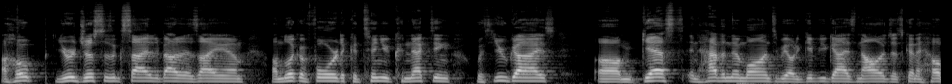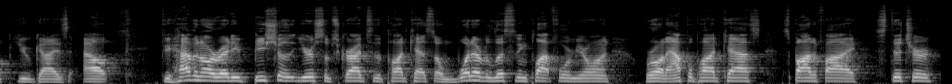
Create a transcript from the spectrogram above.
I hope you're just as excited about it as I am. I'm looking forward to continue connecting with you guys, um, guests, and having them on to be able to give you guys knowledge that's going to help you guys out. If you haven't already, be sure that you're subscribed to the podcast on whatever listening platform you're on, We're on Apple Podcasts, Spotify, Stitcher,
